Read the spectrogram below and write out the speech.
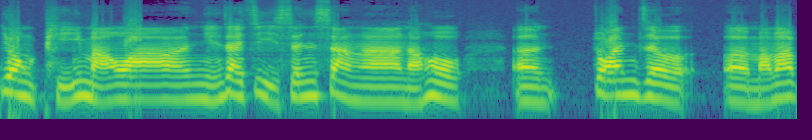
用皮毛啊粘在自己身上啊，然后嗯、呃，端着呃妈妈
